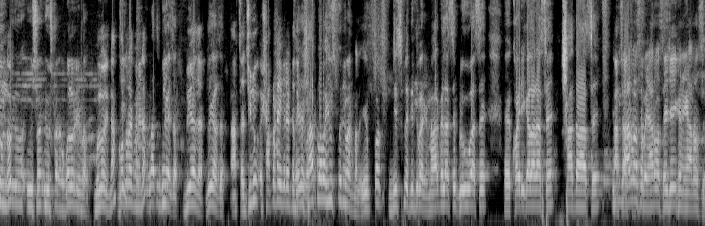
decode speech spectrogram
সুন্দর। ইউজ করেন গোলরির মাল। গুলোরি না? কত রাখবেন এটা? হাজার। দুই হাজার? দুই হাজার। আচ্ছা ঝিনু সাপলা টাইপের একটা এটা শাপলা বা হিউজ পরিমাণ মাল। ডিসপ্লে দিতে পারি? মার্বেল আছে ব্লু আছে খয়েরি কালার আছে সাদা আছে। আচ্ছা, আরও আছে ভাই আরও আছে। এই যে এখানে আরও আছে।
